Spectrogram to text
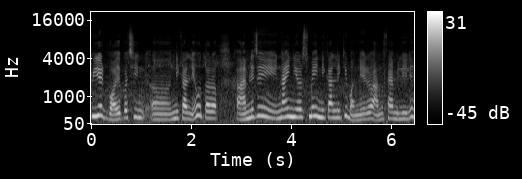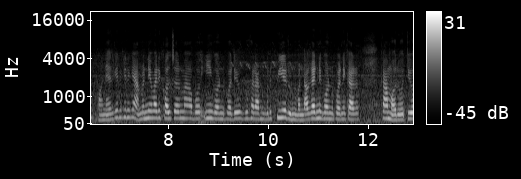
पिरियड भएपछि निकाल्ने हो तर हामीले चाहिँ नाइन इयर्समै निकाल्ने कि भनेर हाम्रो फ्यामिलीले भनेर किनकि हाम्रो नेवारी कल्चरमा अब यहीँ गर्नु पऱ्यो गुफा राख्नु पऱ्यो पिरियड हुनुभन्दा अगाडि नै गर्नुपर्ने कार कामहरू हो त्यो।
